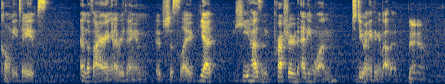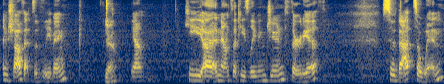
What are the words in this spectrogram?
Comey tapes and the firing and everything, and it's just like, yet he hasn't pressured anyone to do anything about it. I know. And Chaffetz is leaving. Yeah. Yeah. He uh, announced that he's leaving June 30th. So that's a win,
